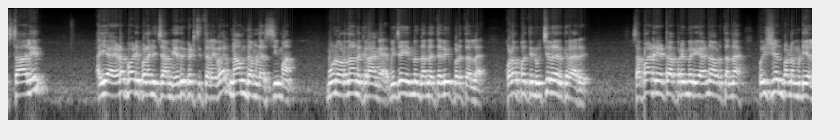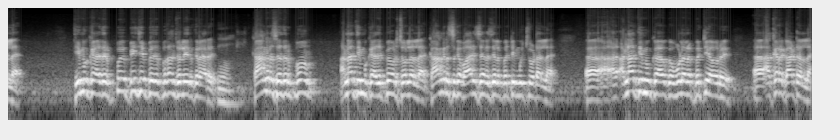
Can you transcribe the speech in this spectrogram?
ஸ்டாலின் ஐயா எடப்பாடி பழனிசாமி எதிர்க்கட்சி தலைவர் நாம் தமிழர் சீமான். மூணுவர் தான் நிற்கிறாங்க விஜய் இன்னும் தன்னை தெளிவுபடுத்தல. குழப்பத்தின் உச்சியில் இருக்கிறாரு. சப்பார்டினேட்டா பிரைமரியான்னு அவர் தன்னை பொசிஷன் பண்ண முடியல. திமுக எதிர்ப்பு பிஜேபி எதிர்ப்பு தான் சொல்லியிருக்கிறாரு. காங்கிரஸ் எதிர்ப்பும் அதிமுக எதிர்ப்பையும் அவர் சொல்லல. காங்கிரஸுக்கு வாரிசு அரசியலை பற்றி மூச்சு விடல. அதிமுகவுக்கு ஊழலை பற்றி அவர் அக்கறை காட்டல.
